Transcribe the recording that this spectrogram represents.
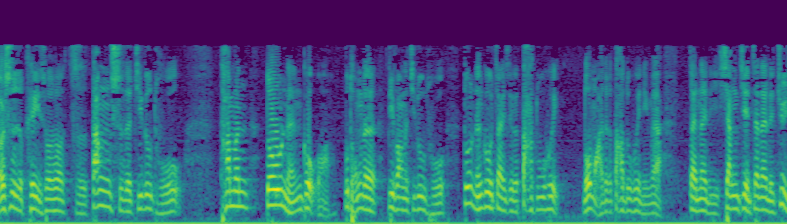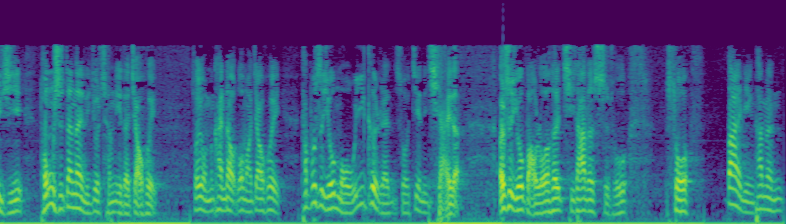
而是可以说说指当时的基督徒。他们都能够啊，不同的地方的基督徒都能够在这个大都会罗马这个大都会里面，在那里相见，在那里聚集，同时在那里就成立了教会。所以我们看到罗马教会，它不是由某一个人所建立起来的，而是由保罗和其他的使徒所带领他们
